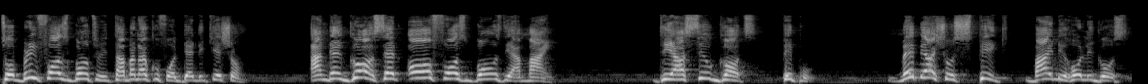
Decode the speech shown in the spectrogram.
to bring firstborn to the tabernacle for dedication. And then God said, all firstborns, they are mine. They are still God's people. Maybe I should speak by the Holy Ghost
